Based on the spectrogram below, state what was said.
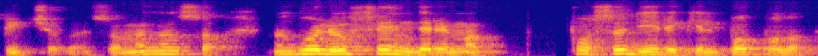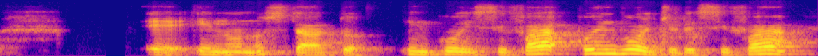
spicciolo, insomma, non so, non voglio offendere, ma posso dire che il popolo è in uno stato in cui si fa coinvolgere, si fa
